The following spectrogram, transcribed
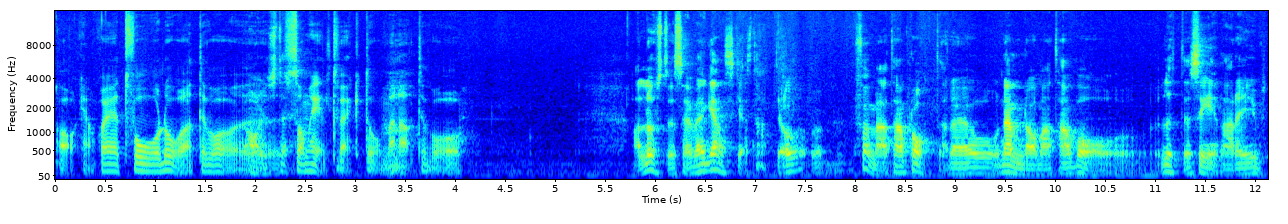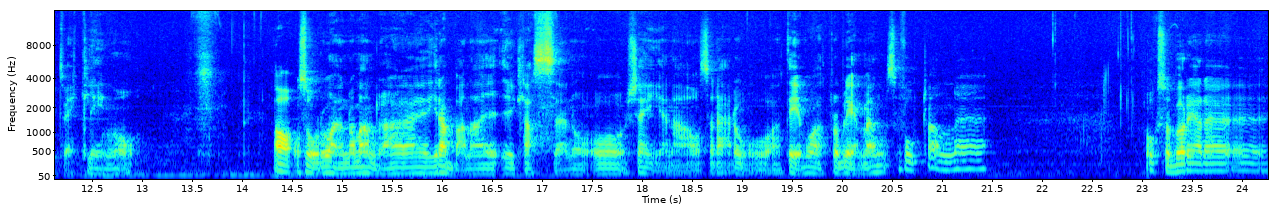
ja kanske två år då att det var Ja, det. som helt väck då. Men att det var, han löste sig väl ganska snabbt. Jag för mig att han pratade och nämnde om att han var lite senare i utveckling och, ja, och så då än de andra grabbarna i, i klassen och, och tjejerna och sådär då. Och att det var ett problem. Men så fort han eh, också började eh,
